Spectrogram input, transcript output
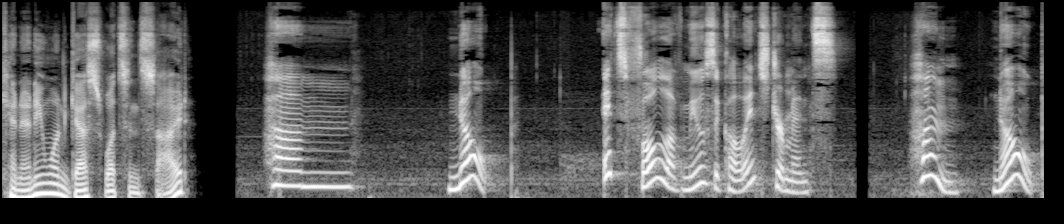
Can anyone guess what's inside? Hum, nope. It's full of musical instruments. Hum, nope.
